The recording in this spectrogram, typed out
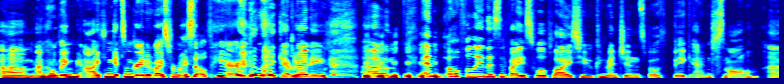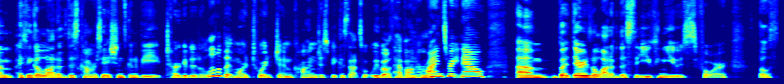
Um, I'm Mhm. hoping I can get some great advice for myself here. like, get Yeah. ready. Um, and hopefully, this advice will apply to conventions, both big and small. Um, I think a lot of this conversation is going to be targeted a little bit more toward Gen Con just because that's what we both have on our minds right now. Um, but there is a lot of this that you can use for both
